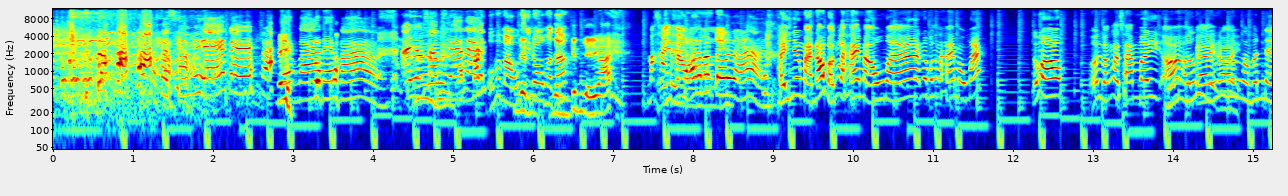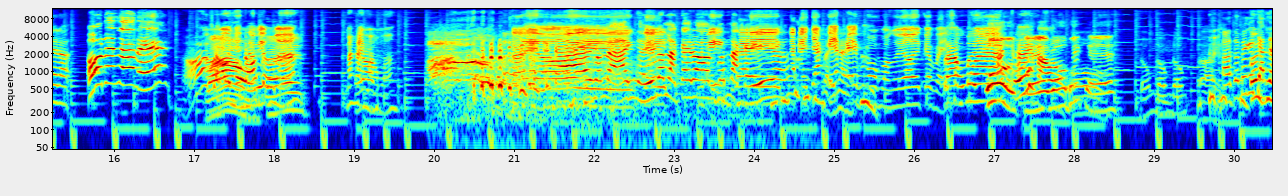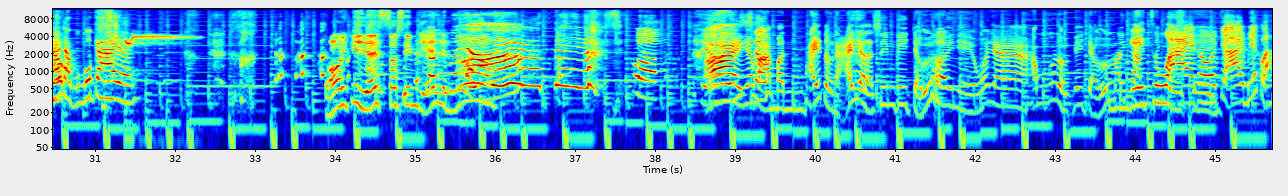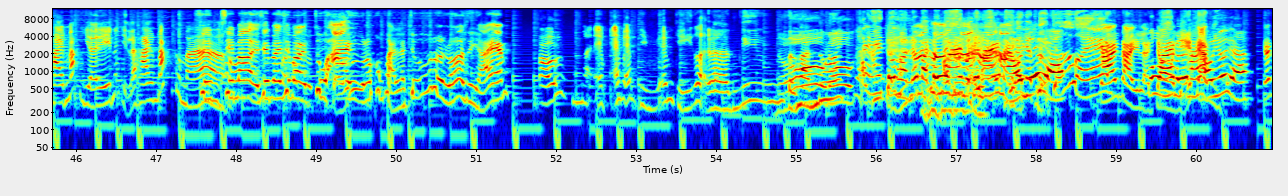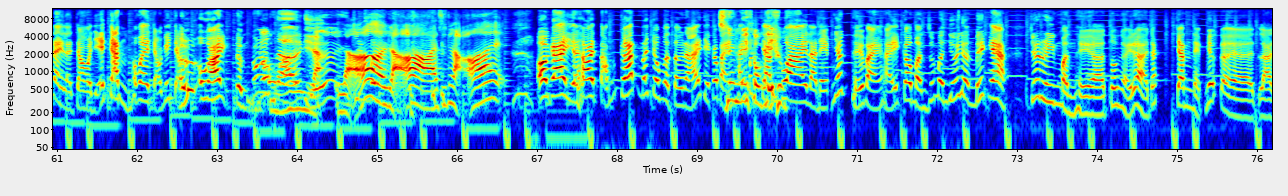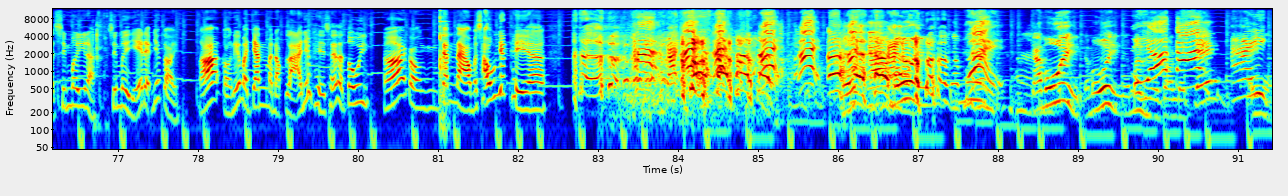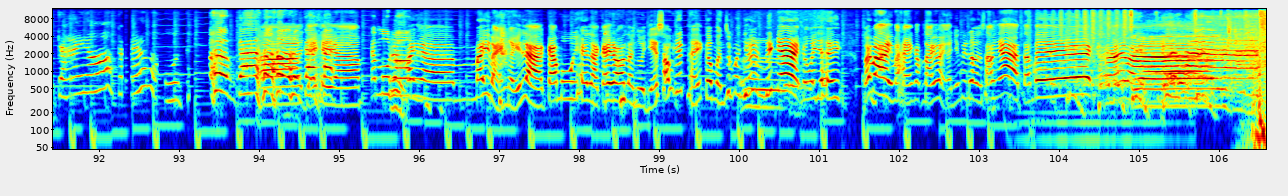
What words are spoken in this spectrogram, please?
Đẹp mà đẹp mà ai vậy ủa mà màu của siro mà nhìn ta kinh dị vậy? Mắt hai Thì màu đó là mắt tôi mà thì nhưng mà nó vẫn là hai màu mà nó vẫn là hai màu mắt. Đúng không? Ừ, vẫn là Sammy. Ờ ok đúng, đúng, rồi. nhưng mà vấn đề là đó Trời ơi, nhìn wow đã biết mà. mắt hai màu mà. Ai ơi. vẫn là anh nghĩ vẫn là cây ron vẫn là cây cái chắc Vậy ghét em không mọi người ơi cái vẽ sâu Sammy. quá. Hai kìa, biết nè đúng đúng đúng. Rồi. À tôi biết cái tranh này nào cũng của cay à Trời cái gì vậy? Sao sim vẽ nhìn nó? Ai, nhưng mà mình thấy từ nãy giờ là sim ghi chữ hơi nhiều quá nha. Không có được ghi chữ mình ghi Việt ai thôi chứ ai biết là hai mắt gì. Nó chỉ là hai mắt thôi mà. Sim sim ơi sim ơi sim ơi. Thu ai nó không phải là chữ thôi nó là gì hả em? Ừ. Em em em chỉ em chỉ gọi là ghi No, tự hình thôi. no, không cái ghi chữ chữ. hình nó mà thu ai mà thu ai màu ở dưới vậy? Cái này là trò vẽ thu vậy Cái này là trò vẽ tranh, không phải chọn cái chữ. Ok, đừng có lỡ, á. lỡ rồi lỡ rồi xin lỗi. Ok, vậy thôi tổng kết. Nói chung là từ nãy giờ các bạn Sim thấy bức tranh của ai là đẹp nhất Thì các bạn hãy comment xuống bên dưới cho mình biết nha. Chứ riêng mình thì à, tôi nghĩ là chắc tranh đẹp nhất à, là Simmy nè. Simmy vẽ đẹp nhất rồi. Đó, còn nếu mà tranh mà độc lạ nhất thì sẽ là tôi. Đó, còn tranh nào mà xấu nhất thì cái- cà mui cà mui. Mừng dạ, còn được chén ai cay đó cay đó ui cay cay cay mui rồi. Ờ, mấy bạn nghĩ là ca mui hay là cây là người dễ xấu nhất? Hãy comment xuống bên dưới ừ. biết nha. Còn bây giờ thì bye bye và hẹn gặp lại các bạn ở những video lần sau nha. Tạm biệt. Bye bye.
